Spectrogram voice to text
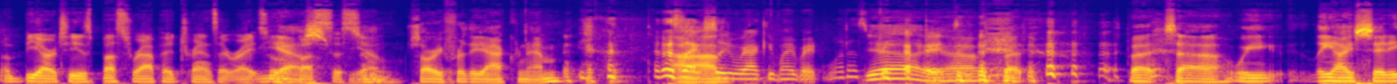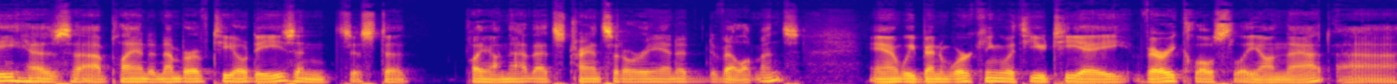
A BRT is Bus Rapid Transit, right? So a bus system. Yeah. Sorry for the acronym. It was actually racking my brain. What is Yeah, BRT? yeah, but but uh, we Lehi City has uh, planned a number of TODs, and just to play on that, that's transit oriented developments, and we've been working with UTA very closely on that. Uh,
